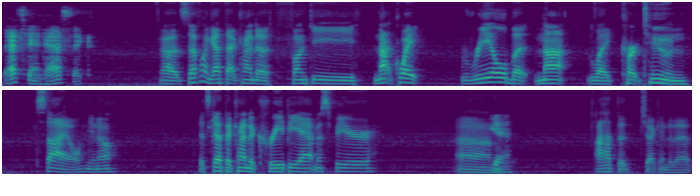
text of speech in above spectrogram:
That's fantastic. Uh, it's definitely got that kind of funky, not quite real, but not like cartoon style. You know, it's got the kind of creepy atmosphere. Um, yeah. I have to check into that.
